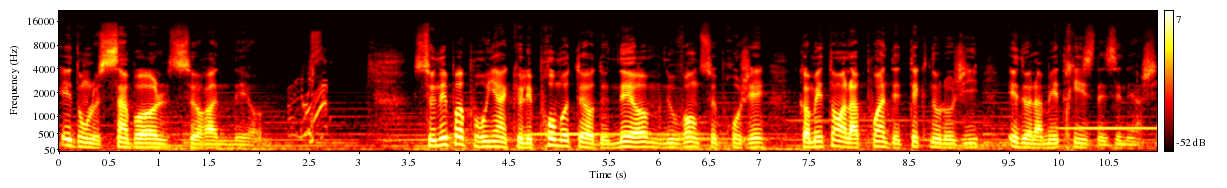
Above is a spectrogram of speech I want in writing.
et dont le symbole sera Néom. Ce n'est pas pour rien que les promoteurs de Neom nous vendent ce projet comme étant à la pointe des technologies et de la maîtrise des énergies.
